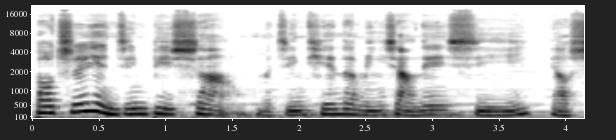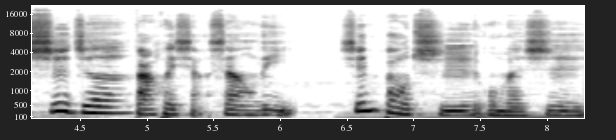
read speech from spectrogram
保持眼睛闭上。我们今天的冥想练习要试着发挥想象力。先保持我们是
